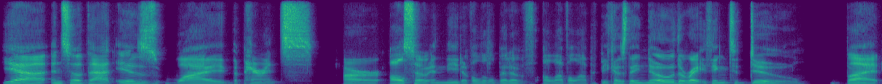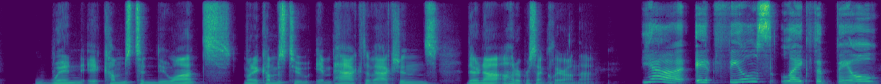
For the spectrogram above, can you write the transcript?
Yeah, and so that is why the parents are also in need of a little bit of a level up because they know the right thing to do, but when it comes to nuance, when it comes to impact of actions, they're not 100% clear on that. Yeah, it feels like the Bail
